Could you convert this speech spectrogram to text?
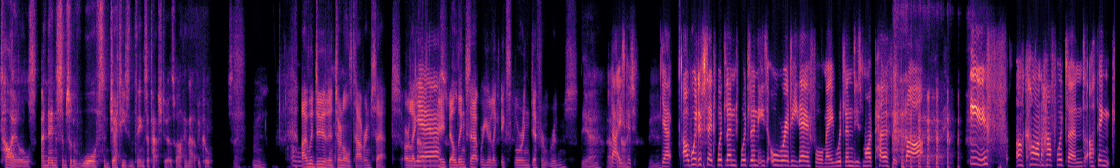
tiles, and then some sort of wharfs and jetties and things attached to it as well. I think that would be cool. So I would do an internal tavern set or like Yeah. a building set where you're like exploring different rooms. yeah, that'd That be is nice. good. Yeah. Yeah, I would have said woodland. Woodland is already there for me. Woodland is my perfect. But if I can't have woodland, I think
